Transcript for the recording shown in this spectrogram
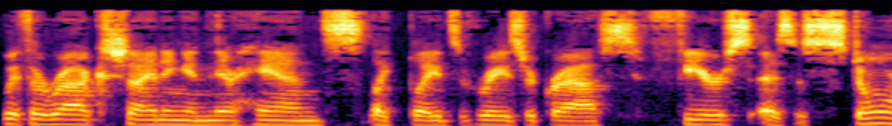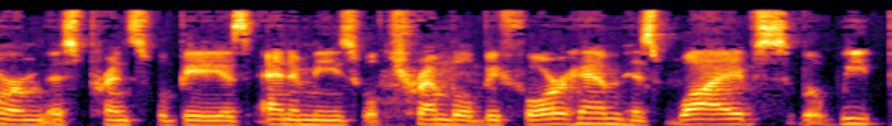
with arakhs shining in their hands like blades of razor grass. Fierce as a storm, this prince will be. His enemies will tremble before him. His wives will weep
